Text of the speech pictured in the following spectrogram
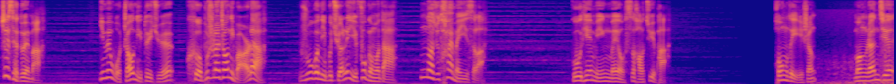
这才对嘛！因为我找你对决，可不是来找你玩的呀。如果你不全力以赴跟我打，那就太没意思了。古天明没有丝毫惧怕。轰的一声，猛然间，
